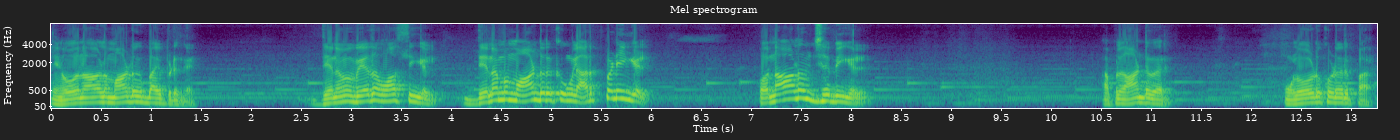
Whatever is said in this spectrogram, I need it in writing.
நீங்கள் ஒரு நாளும் ஆண்டுக்கு பயப்படுங்க தினமும் வேதம் வாசிங்கள். தினமும் ஆண்டருக்கு உங்களை அர்ப்பணிங்கள். ஒரு நாளும் ஜெபிங்கள். அப்பொழுது ஆண்டவர் உங்களோடு கூட இருப்பார்.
